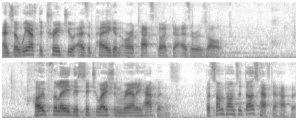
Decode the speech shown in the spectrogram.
And so we have to treat you as a pagan or a tax collector as a result. Hopefully, this situation rarely happens, but sometimes it does have to happen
